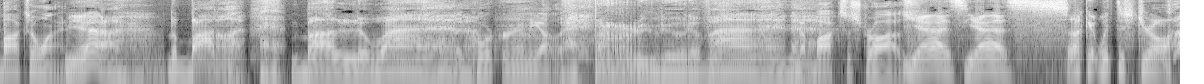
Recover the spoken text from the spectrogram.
box of wine. Yeah, the bottle, bottle of wine, The corker in the other. fruit of the vine, And a box of straws. Yes, yes. Suck it with the straw.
